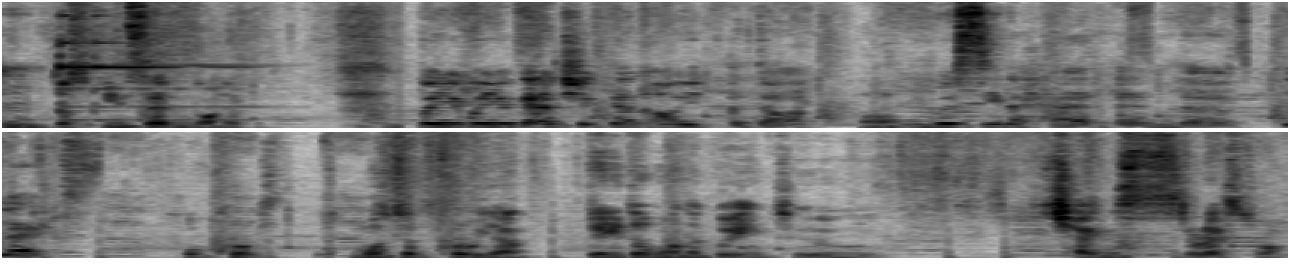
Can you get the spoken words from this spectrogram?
Mm. Just inside no have it. When, you, when you get a chicken or a dog, Oh. you will see the head and the legs. Of course, most of Korean they don't wanna go into Chinese restaurant.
